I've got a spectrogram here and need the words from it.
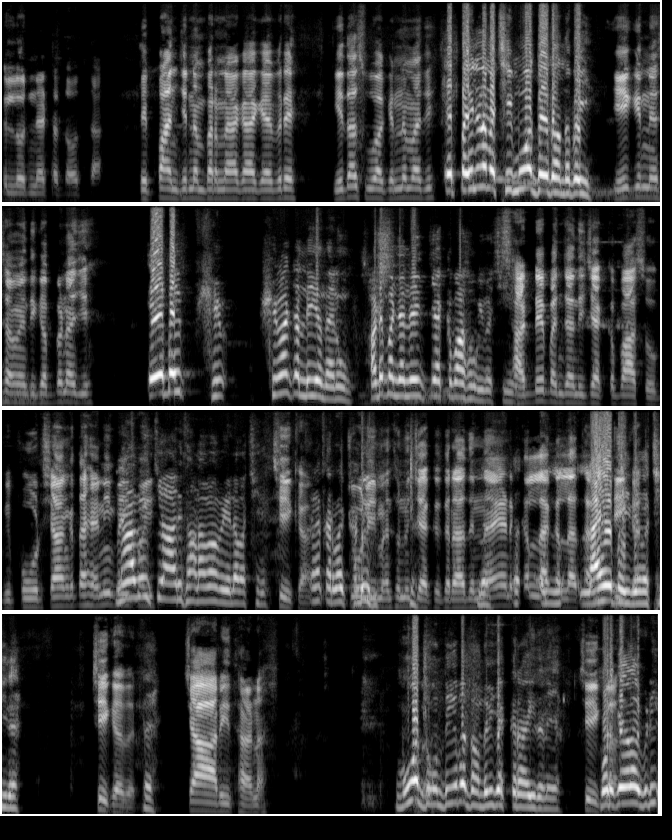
ਕਿਲੋ ਨੈਟ ਦੁੱਧ ਦਾ ਤੇ 5 ਨੰਬਰ ਨਾਗ ਆ ਗਿਆ ਵੀਰੇ ਇਹਦਾ ਸੂਆ ਕਿੰਨਾ ਮਾ ਜੀ? ਇਹ ਪਹਿਲਾਂ ਮੱਛੀ ਮੂੰਹ ਦੋ ਦੰਦ ਬਈ। ਇਹ ਕਿੰਨੇ ਸਮੇਂ ਦੀ ਗੱਭਣਾ ਜੀ? ਇਹ ਬਈ ਛੇਵਾਂ ਚੱਲੀ ਜਾਂਦਾ ਇਹਨੂੰ। ਸਾਢੇ ਪੰਜਾਂ ਦੇ ਚੈੱਕ ਪਾਸ ਹੋ ਗਈ ਬੱਚੀ ਸਾਢੇ ਪੰਜਾਂ ਦੀ ਚੈੱਕ ਪਾਸ ਹੋ ਗਈ। ਫੋੜ ਸ਼ਾਂਗ ਤਾਂ ਹੈ ਨਹੀਂ ਨਾ ਬਈ ਕੋਈ? ਚਾਰ ਹੀ ਥਾਣਾ ਵਾ ਵੇਲਾ ਬੱਚੀ ਨੇ ਠੀਕ ਆ। ਇਹ ਕਰਵਾ ਚੋਲੀ ਮੈਂ ਤੁਹਾਨੂੰ ਚੈੱਕ ਕਰਾ ਦਿੰਦਾ ਐਨ ਕੱਲਾ ਕੱਲਾ ਲਾਏ ਪਈ ਬੱਚੀ ਨੇ ਠੀਕ ਆ ਵੀਰੇ। ਚਾਰ ਹੀ ਥਾਣਾ। ਮੂੰਹ ਦੋਂਦੀ ਆ ਪਰ ਦੰਦ ਵੀ ਚੈੱਕ ਕਰਾਈ ਦੇਣੇ ਆ। ਠੀਕ ਮੁੜ ਆ। ਕੇ ਵਾਲਾ ਵੀਡੀਓ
